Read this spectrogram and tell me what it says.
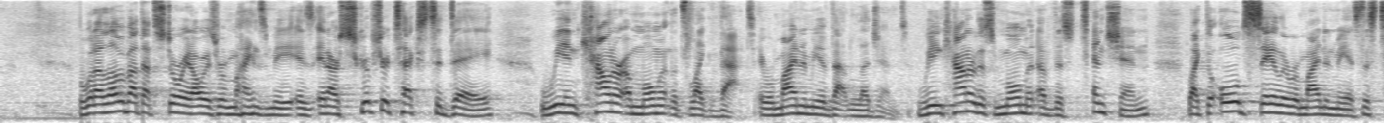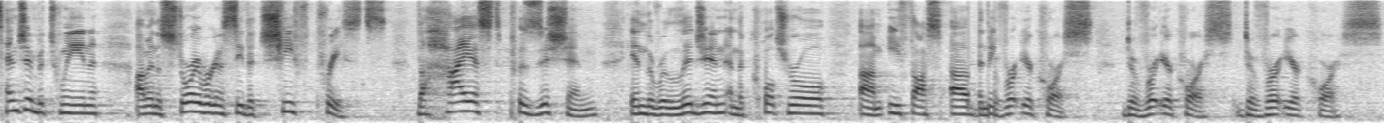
But what I love about that story, it always reminds me, is in our scripture text today, we encounter a moment that's like that. It reminded me of that legend. We encounter this moment of this tension, like the old sailor reminded me. It's this tension between, um, in the story, we're going to see the chief priests the highest position in the religion and the cultural um, ethos of the divert your course, divert your course, divert your course.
